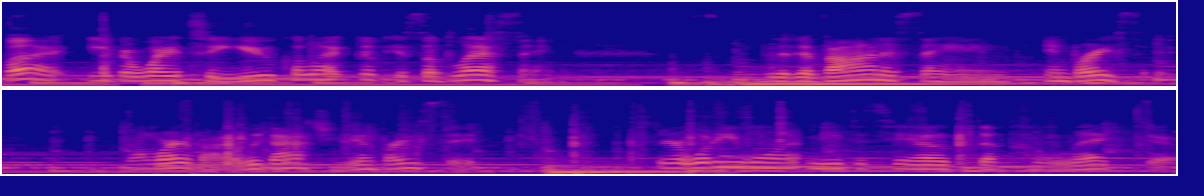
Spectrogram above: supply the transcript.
But either way, to you, collective, it's a blessing. The divine is saying, embrace it. Don't worry about it. We got you. Embrace it. Spirit, what do you want me to tell the collective?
